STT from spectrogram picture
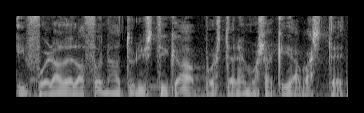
Y fuera de la zona turística, pues tenemos aquí a Bastet,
